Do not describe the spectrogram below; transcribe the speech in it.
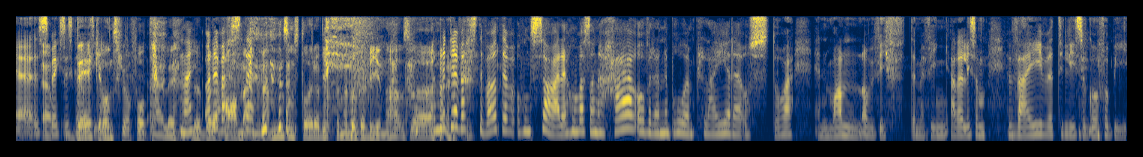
Eh, det er ikke vanskelig å få til heller. Nei, Du bare det ha med en venn som står og vipper med noen gardiner. Så. Men det verste var at hun sa det. Hun var sånn Her over denne broen pleier det å stå en mann og vifte med fing... Eller liksom veive til de som går forbi.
